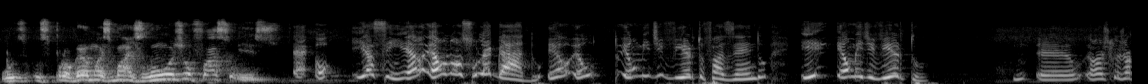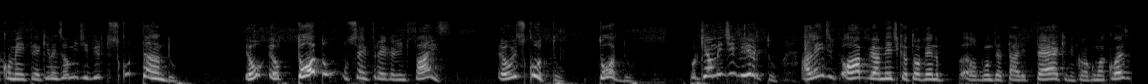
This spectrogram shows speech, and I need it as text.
Os, os, programas mais longe eu faço isso. É, e assim, é, é, o nosso legado. Eu, eu eu me divirto fazendo e eu me divirto. É, eu acho que eu já comentei aqui, mas eu me divirto escutando. Eu, eu todo o sem freio que a gente faz, eu escuto todo, porque eu me divirto. Além de, obviamente, que eu estou vendo algum detalhe técnico, alguma coisa,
